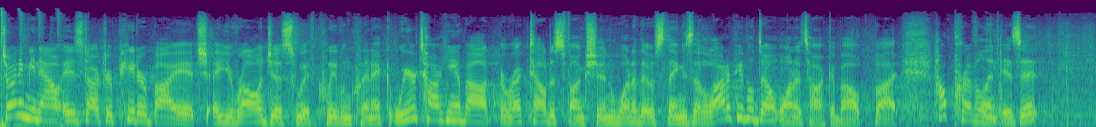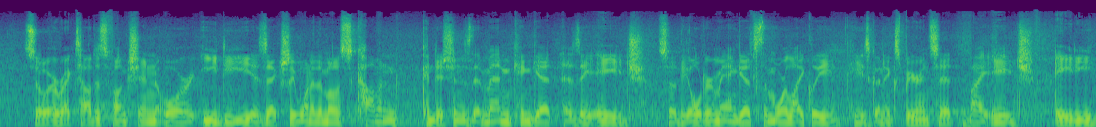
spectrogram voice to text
Joining me now is Dr. Peter Bajic, a urologist with Cleveland Clinic. We're talking about erectile dysfunction, one of those things that a lot of people don't want to talk about, but how prevalent is it? So, erectile dysfunction or ED is actually one of the most common conditions that men can get as they age. So, the older a man gets, the more likely he's going to experience it. By age 80,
